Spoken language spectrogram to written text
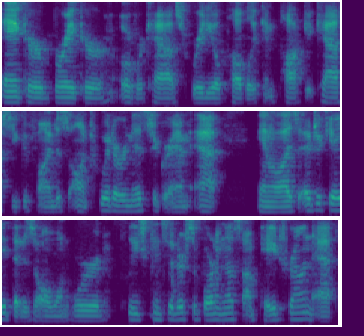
Anchor, Breaker, Overcast, Radio Public, and Pocket Cast. You can find us on Twitter and Instagram at Analyze Educate. That is all one word. Please consider supporting us on Patreon at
